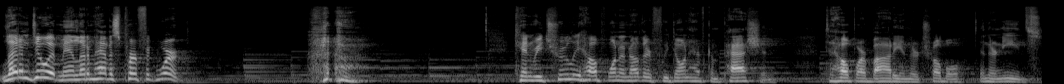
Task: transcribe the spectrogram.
Let Him do it, man. Let Him have His perfect work. Can we truly help one another if we don't have compassion to help our body in their trouble and their needs?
